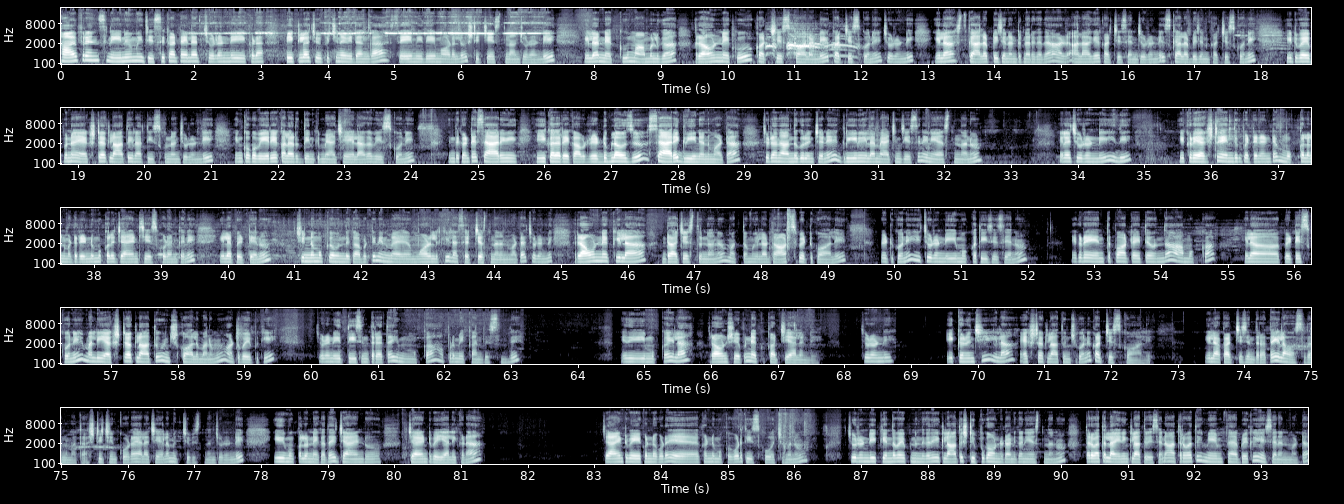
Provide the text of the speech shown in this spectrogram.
Hi friends నేను మీ Jessica tailor. చూడండి ఇక్కడ పిక్లో చూపించిన విధంగా సేమ్ ఇదే మోడల్ స్టిచ్ చేస్తున్నాను చూడండి. ఇలా నెక్ మామూలుగా రౌండ్ నెక్ కట్ చేసుకోవాలండి. కట్ చేసుకొని చూడండి ఇలా స్కాలప్ డిజైన్ అంటున్నారు కదా అలాగే కట్ చేశాను చూడండి. స్కాలప్ డిజైన్ కట్ చేసుకొని ఇటువైపున ఎక్స్ట్రా క్లాత్ ఇలా తీసుకున్నాను చూడండి. ఇంకొక వేరే కలర్ దీనికి మ్యాచ్ అయ్యేలాగా వేసుకొని ఎందుకంటే శారీ ఈ కలరే కాబట్టి రెడ్ బ్లౌజ్ శారీ గ్రీన్ అనమాట చూడండి అందుకు గురించనే గ్రీన్ ఇలా మ్యాచింగ్ చేసి నేను వేస్తున్నాను. ఇలా చూడండి ఇది ఇక్కడ ఎక్స్ట్రా ఎందుకు పెట్టానంటే ముక్కలు అనమాట రెండు ముక్కలు జాయింట్ చేసుకోవడానికని ఇలా పెట్టాను. చిన్న ముక్క ఉంది కాబట్టి నేను మోడల్కి ఇలా సెట్ చేస్తున్నాను అనమాట చూడండి రౌండ్ నెక్ ఇలా డ్రా చేస్తున్నాను. మొత్తం ఇలా డాట్స్ పెట్టుకోవాలి. పెట్టుకొని చూడండి ఈ ముక్క తీసేసాను. ఇక్కడ ఎంత పార్ట్ అయితే ఉందో ఆ ముక్క ఇలా పెట్టేసుకొని మళ్ళీ ఎక్స్ట్రా క్లాత్ ఉంచుకోవాలి మనము అటువైపుకి. చూడండి ఇది తీసిన తర్వాత ఈ ముక్క అప్పుడు మీకు కనిపిస్తుంది. ఇది ఈ ముక్క ఇలా రౌండ్ షేప్ నెక్ కట్ చేయాలండి. చూడండి ఇక్కడ నుంచి ఇలా ఎక్స్ట్రా క్లాత్ ఉంచుకొని కట్ చేసుకోవాలి. ఇలా కట్ చేసిన తర్వాత ఇలా వస్తుంది అనమాట స్టిచ్చింగ్ కూడా ఎలా చేయాలో మీకు చూపిస్తున్నాను చూడండి. ఈ ముక్కలు ఉన్నాయి కదా జాయింట్ జాయింట్ వేయాలి ఇక్కడ. జాయింట్ వేయకుండా కూడా ఏకండి ముక్క కూడా తీసుకోవచ్చు మనం. చూడండి కింద వైపున ఉంది కదా ఈ క్లాత్ స్టిప్గా ఉండడానికని వేస్తున్నాను తర్వాత లైనింగ్ క్లాత్ వేసాను. ఆ తర్వాత మేము ఫ్యాబ్రిక్ వేసాను అనమాట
